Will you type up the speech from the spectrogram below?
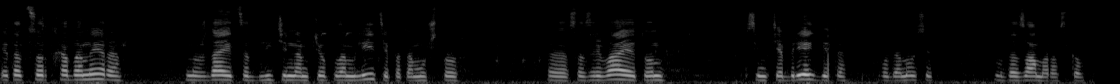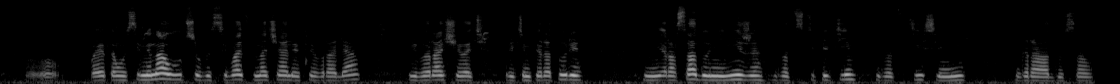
Этот сорт хабанера нуждается в длительном теплом лете, потому что Э, созревает он в сентябре где-то, плодоносит ну, до заморозков. Э, поэтому семена лучше высевать в начале февраля и выращивать при температуре рассаду не ниже 25-27 градусов.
